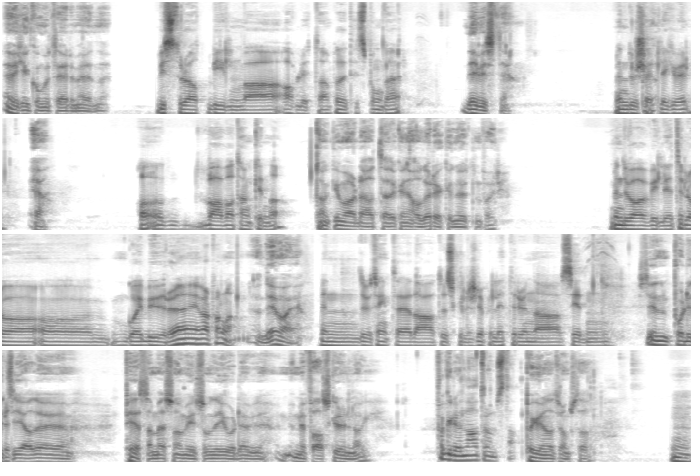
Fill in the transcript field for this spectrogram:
Jeg vil ikke kommentere mer enn det. Visste du at bilen var avlytta på det tidspunktet her? Det visste jeg. Men du skjøt likevel? Ja. Og hva var tanken da? Tanken var da at jeg kunne holde røyken utenfor. Men du var villig til å, å gå i buret, i hvert fall? da? Ja, Det var jeg. Men du tenkte da at du skulle slippe litt unna siden Siden politiet hadde pesa meg så mye som de gjorde med falskt grunnlag. På grunn av Tromsdal. På grunn av Tromsdal. mm.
